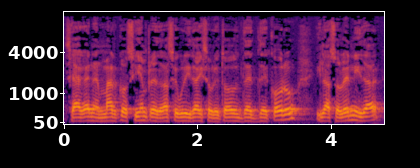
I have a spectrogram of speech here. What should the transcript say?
se haga en el marco siempre de la seguridad y sobre todo del decoro y la solemnidad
